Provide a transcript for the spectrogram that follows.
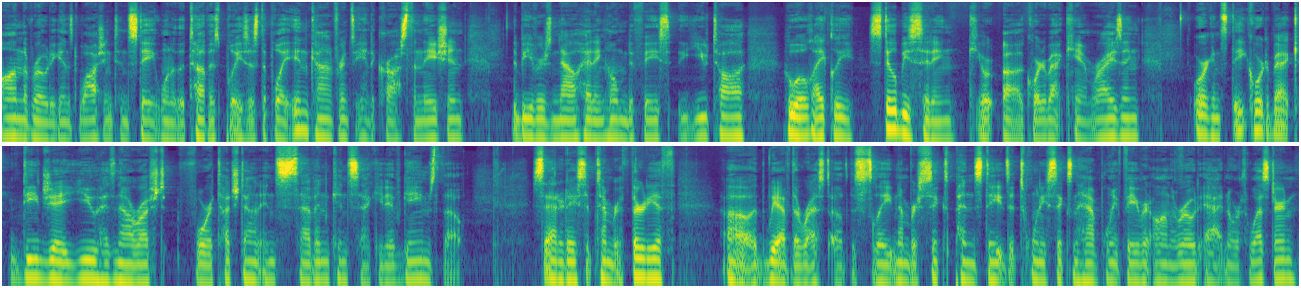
on the road against Washington State, one of the toughest places to play in conference and across the nation. The Beavers now heading home to face Utah, who will likely still be sitting uh, quarterback Cam Rising. Oregon State quarterback DJU has now rushed for a touchdown in seven consecutive games, though. Saturday, September 30th, uh, we have the rest of the slate. Number six, Penn State's a 26.5 point favorite on the road at Northwestern.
